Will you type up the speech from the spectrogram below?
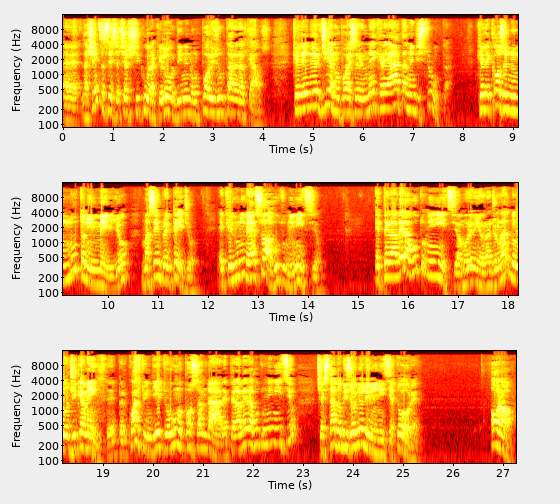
Eh, la scienza stessa ci assicura che l'ordine non può risultare dal caos, che l'energia non può essere né creata né distrutta, che le cose non mutano in meglio ma sempre in peggio e che l'universo ha avuto un inizio. E per aver avuto un inizio, amore mio, ragionando logicamente, per quanto indietro uno possa andare, per aver avuto un inizio c'è stato bisogno di un iniziatore. O no?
